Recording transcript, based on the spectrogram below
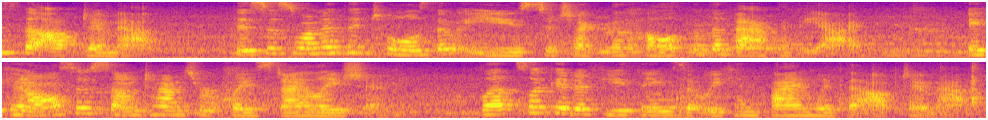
is the OptoMap. This is one of the tools that we use to check the health of the back of the eye. It can also sometimes replace dilation. Let's look at a few things that we can find with the OptoMap.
